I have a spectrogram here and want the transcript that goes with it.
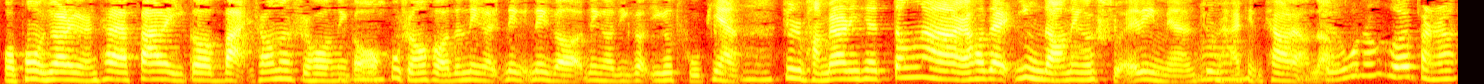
我朋友圈的一个人，他在发了一个晚上的时候那嗯个护城河的那个、那个、那个、那个一个一个图片，嗯就是旁边那些灯啊，然后再映到那个水里面，就是还挺漂亮的。对，护城河反正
